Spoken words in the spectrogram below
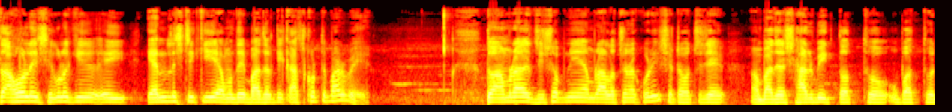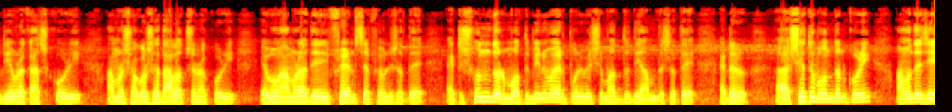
তাহলে সেগুলো কি এই ক্যান্ডেলস্টিক কি আমাদের বাজারকে কাজ করতে পারবে? তো আমরা যেসব নিয়ে আমরা আলোচনা করি সেটা হচ্ছে যে আহ, বাজারের সার্বিক তথ্য উপাত্য নিয়ে আমরা কাজ করি আমরা সকলের সাথে আলোচনা করি এবং আমাদের ফ্রেন্ডস এর ফ্যামিলির সাথে একটি সুন্দর মত বিনিময়ের পরিবেশের মধ্য দিয়ে আমাদের সাথে একটা সেতু বন্ধন করি। আমাদের যে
